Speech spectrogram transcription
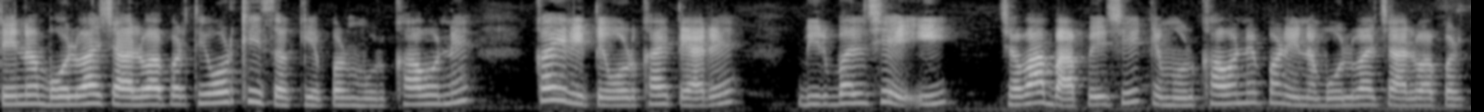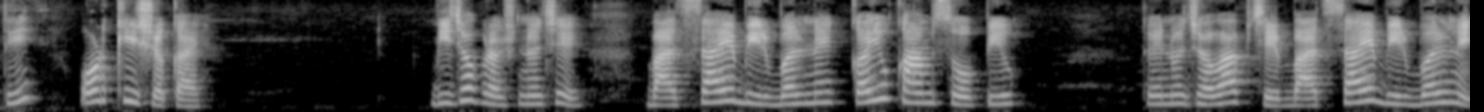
તેના બોલવા ચાલવા પરથી ઓળખી શકીએ, પણ મૂર્ખાઓને કઈ રીતે ઓળખાય ત્યારે બિરબલ છે એ જવાબ આપે છે કે મૂર્ખાઓને પણ એના બોલવા ચાલવા પરથી ઓળખી શકાય. બીજો પ્રશ્ન છે, બાદશાહે બિરબલને કયું કામ સોંપ્યું? તો એનો જવાબ છે, બાદશાહે બિરબલને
